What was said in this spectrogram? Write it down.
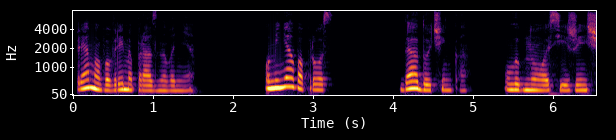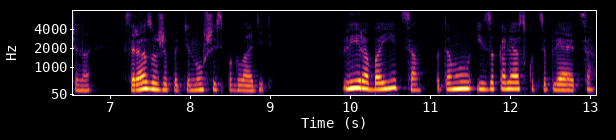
прямо во время празднования. «У меня вопрос». «Да, доченька», — улыбнулась ей женщина, сразу же подтянувшись погладить. «Лира боится, потому и за коляску цепляется»,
